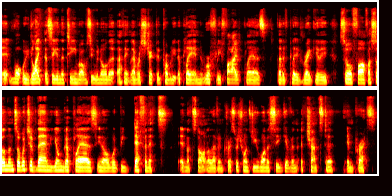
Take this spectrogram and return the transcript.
at what we'd like to see in the team. But obviously, we know that I think they're restricted probably to playing roughly five players that have played regularly so far for Sunderland. So, which of them younger players, you know, would be definites in that starting eleven, Chris? Which ones do you want to see given a chance to impress?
